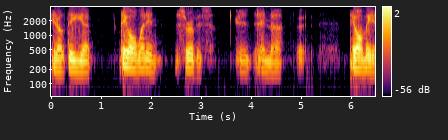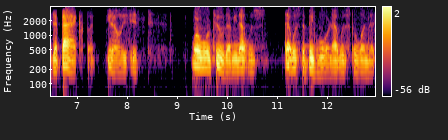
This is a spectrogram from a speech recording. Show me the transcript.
you know they uh, they all went in the service, and and uh, they all made it back, but you know, it, it World War II. I mean, that was that was the big war. That was the one that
